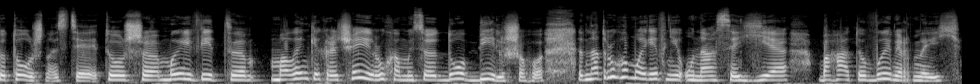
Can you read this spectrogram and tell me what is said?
Тотожності, тож е, ми від е, маленьких речей рухаємося до більшого. На другому рівні у нас є багатовимірний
